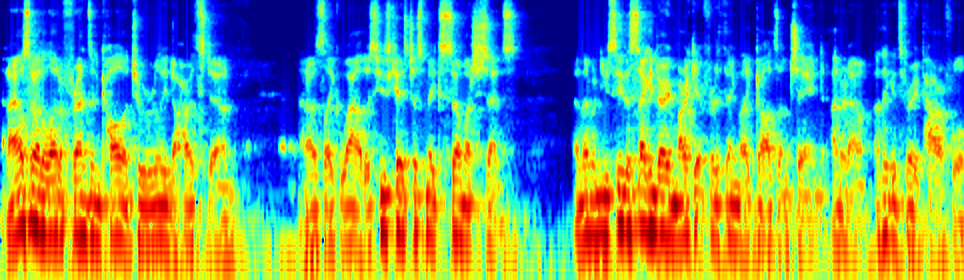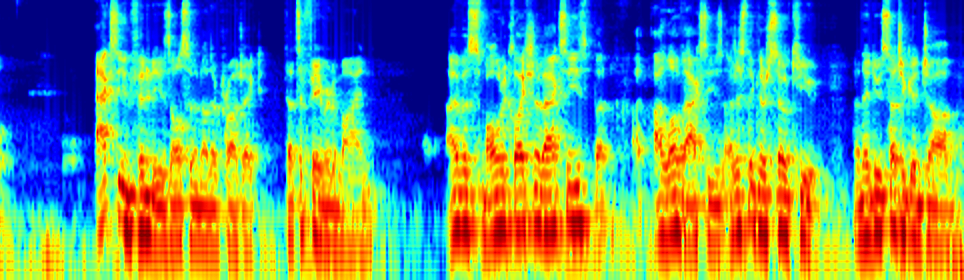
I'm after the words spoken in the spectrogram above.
And I also had a lot of friends in college who were really into Hearthstone. And I was like, wow, this use case just makes so much sense. And then when you see the secondary market for a thing like Gods Unchained, I don't know, I think it's very powerful. Axie Infinity is also another project that's a favorite of mine. I have a smaller collection of Axies, but I, I love Axies. I just think they're so cute and they do such a good job,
